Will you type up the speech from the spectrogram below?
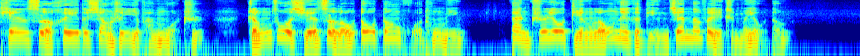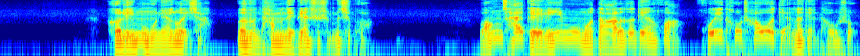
天色黑的像是一盆墨汁，整座写字楼都灯火通明，但只有顶楼那个顶尖的位置没有灯。和林木木联络一下，问问他们那边是什么情况。王才给林木木打了个电话，回头朝我点了点头，说：“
